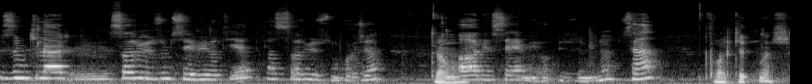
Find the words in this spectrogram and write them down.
Bizimkiler e, sarı üzüm seviyor diye biraz sarı üzüm koyacağım. Tamam. Abin sevmiyor üzümünü. Sen? Fark etmez.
